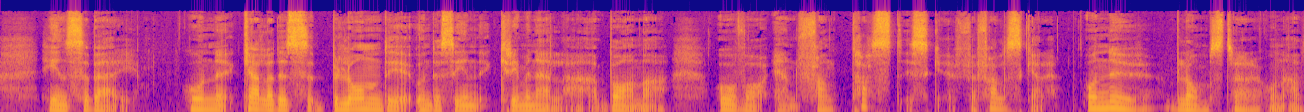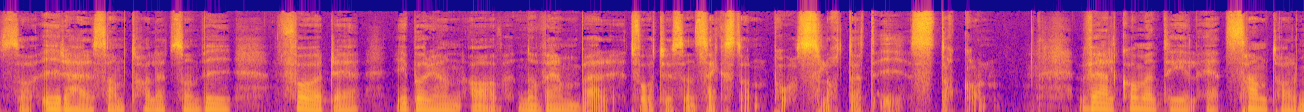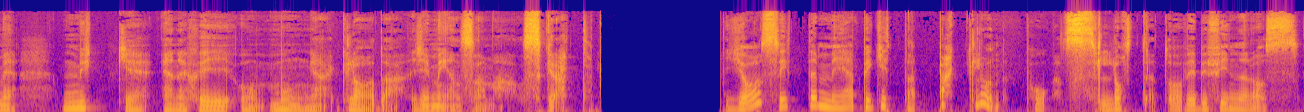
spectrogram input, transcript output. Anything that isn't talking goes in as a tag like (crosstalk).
Hinseberg. Hon kallades Blondie under sin kriminella bana och var en fantastisk förfalskare. Och nu blomstrar hon alltså i det här samtalet som vi förde i början av november 2016 på slottet i Stockholm. Välkommen till ett samtal med mycket energi och många glada gemensamma skratt. Jag sitter med Birgitta Backlund på slottet och vi befinner oss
